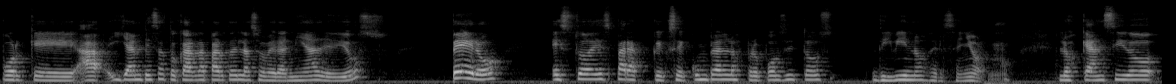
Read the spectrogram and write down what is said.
porque ah, ya empieza a tocar la parte de la soberanía de Dios, pero esto es para que se cumplan los propósitos divinos del Señor, ¿no? Los que han sido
